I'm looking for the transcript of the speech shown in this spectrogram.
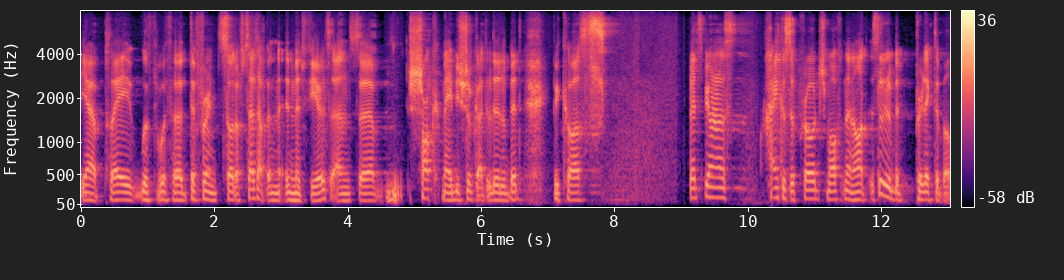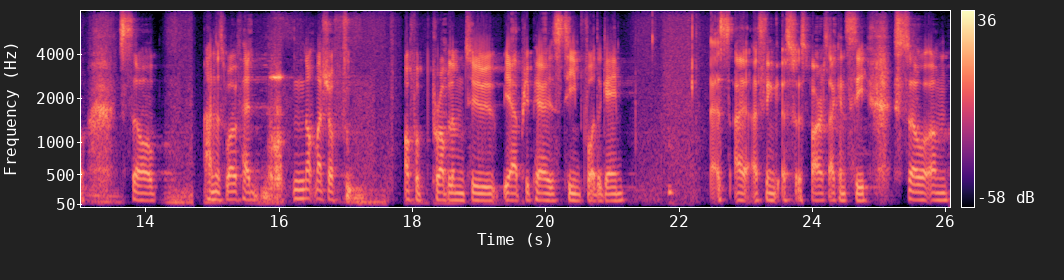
yeah play with with a different sort of setup in, in midfield and uh, shock maybe stuttgart a little bit because let's be honest Heynckes' approach more often than not is a little bit predictable. So Hannes Wolf had not much of of a problem to yeah prepare his team for the game. As I, I think as as far as I can see. So um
